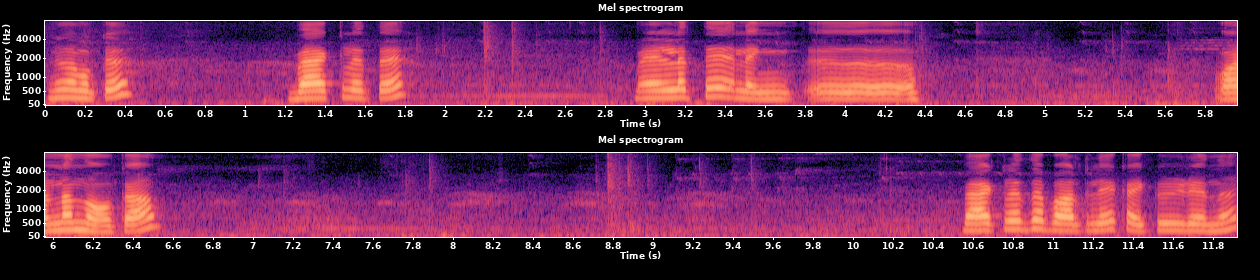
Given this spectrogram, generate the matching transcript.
ഇനി നമുക്ക് ബാക്കിലത്തെ വെള്ളത്തെ ലെങ് വണ്ണം നോക്കാം. ബാക്കിലത്തെ പാർട്ടിലെ കൈക്കുഴിയുടെ നിന്ന്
